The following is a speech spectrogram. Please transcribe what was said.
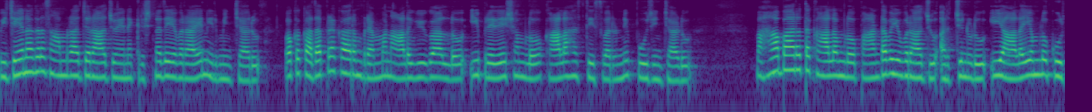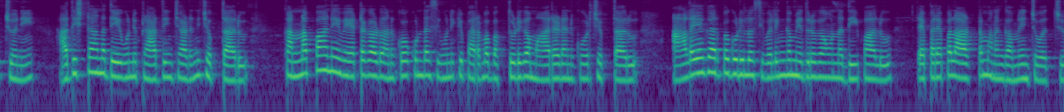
విజయనగర సామ్రాజ్య రాజు అయిన కృష్ణదేవరాయ నిర్మించారు. ఒక కథ ప్రకారం బ్రహ్మ నాలుగు యుగాల్లో ఈ ప్రదేశంలో కాళహస్తీశ్వరుణ్ణి పూజించాడు. మహాభారత కాలంలో పాండవ యువరాజు అర్జునుడు ఈ ఆలయంలో కూర్చొని అధిష్టాన దేవుణ్ణి ప్రార్థించాడని చెప్తారు. కన్నప్ప అనే వేటగాడు అనుకోకుండా శివునికి పరమ భక్తుడిగా మారాడని కూడా చెప్తారు. ఆలయ గర్భగుడిలో శివలింగం ఎదురుగా ఉన్న దీపాలు రెపరెపలాడటం మనం గమనించవచ్చు.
